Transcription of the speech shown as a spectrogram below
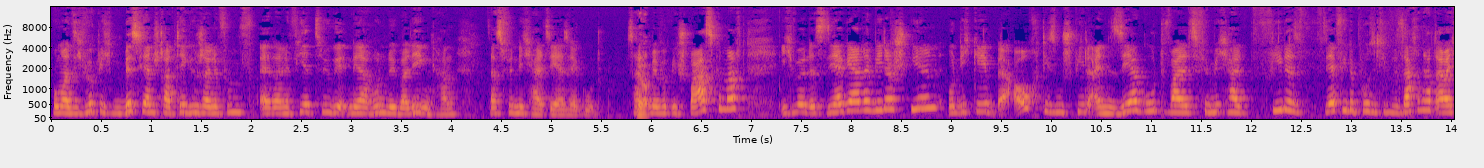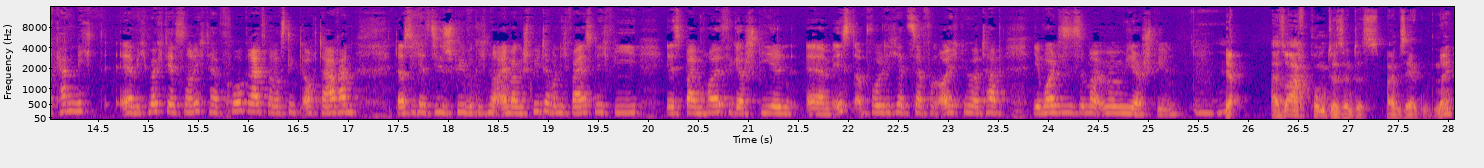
wo man sich wirklich ein bisschen strategisch seine, fünf, äh, seine vier Züge in der Runde überlegen kann. Das finde ich halt sehr, sehr gut. Es hat Ja. mir wirklich Spaß gemacht. Ich würde es sehr gerne wieder spielen und ich gebe auch diesem Spiel einen sehr gut, weil es für mich halt viele, sehr viele positive Sachen hat. Aber ich kann nicht, ähm, ich möchte jetzt noch nicht hervorgreifen, aber es liegt auch daran, dass ich jetzt dieses Spiel wirklich nur einmal gespielt habe und ich weiß nicht, wie es beim häufiger Spielen ähm, ist, obwohl ich jetzt ja von euch gehört habe, ihr wollt es immer, immer wieder spielen. Ja, also acht Punkte sind es beim sehr gut, ne?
